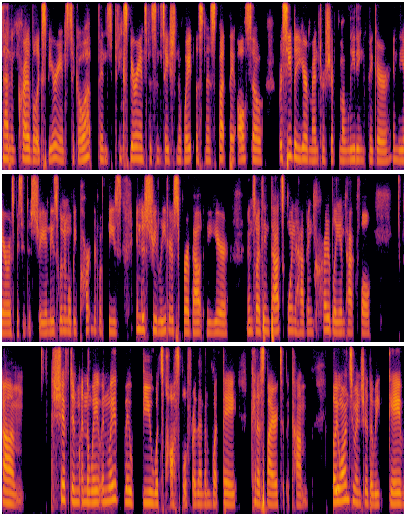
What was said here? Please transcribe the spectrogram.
that incredible experience to go up and experience the sensation of weightlessness, but they also received a year mentorship from a leading figure in the aerospace industry. And these women will be partnered with these industry leaders for about a year. And so I think that's going to have incredibly impactful um, shift in, in the way in way they view what's possible for them and what they can aspire to become. But we wanted to ensure that we gave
